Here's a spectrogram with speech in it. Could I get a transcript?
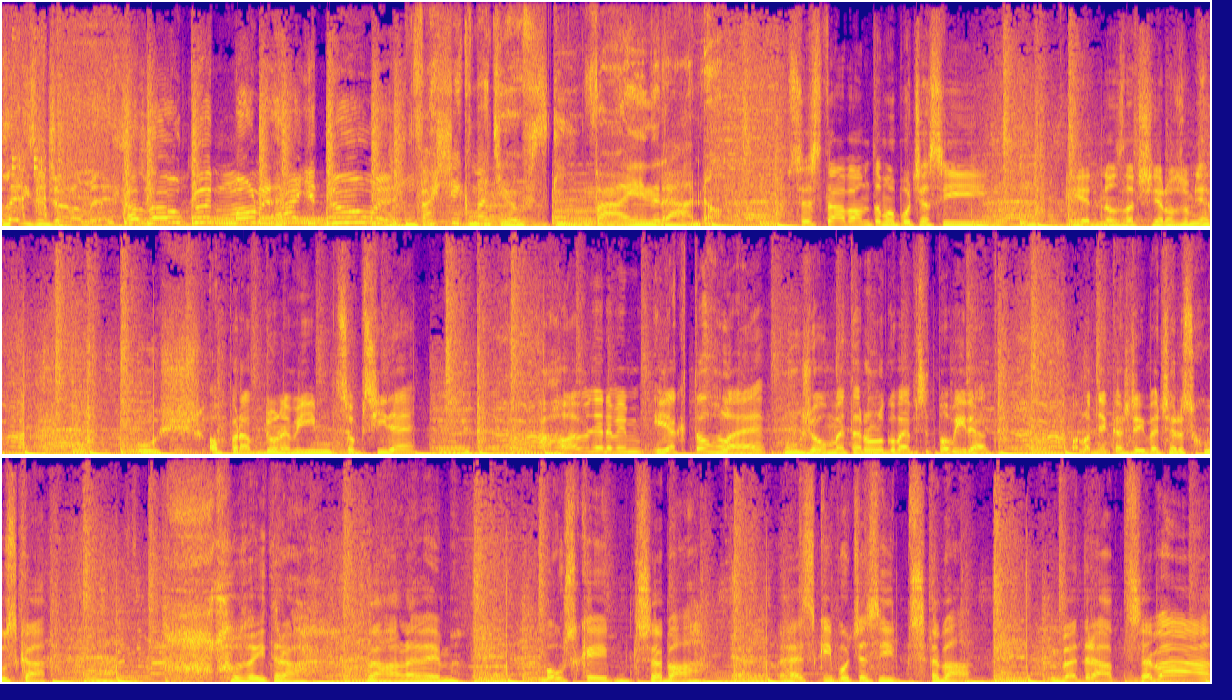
Ladies and gentlemen, hello, good morning, how you doing? Vašek Matějovský. Fajn ráno. Přestávám tomu počasí jednoznačně rozumět. Už opravdu nevím, co přijde a hlavně nevím, jak tohle můžou meteorologové předpovídat. Podle mě každý večer schůzka, co zítra, já nevím. Bouřky třeba, hezký počasí třeba, vedra třeba,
